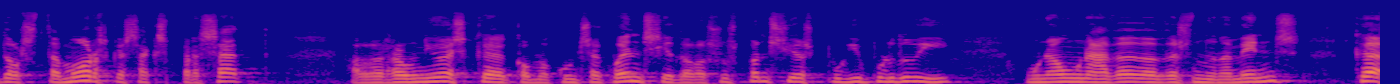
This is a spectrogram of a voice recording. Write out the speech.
dels temors que s'ha expressat a la reunió és que, com a conseqüència de la suspensió, es pugui produir una onada de desnonaments que,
